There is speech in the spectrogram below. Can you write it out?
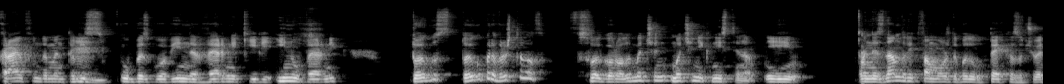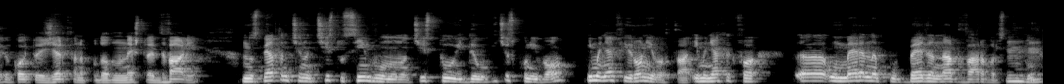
крайен фундаменталист, mm. обезглави неверник или иноверник, той го, той го превръща в своего рода мъчен, мъченик наистина. И не знам дали това може да бъде отеха за човека, който е жертва на подобно нещо, едва ли, но смятам, че на чисто символно, на чисто идеологическо ниво има някаква ирония в това, има някаква а, умерена победа над варварството. Mm-hmm.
